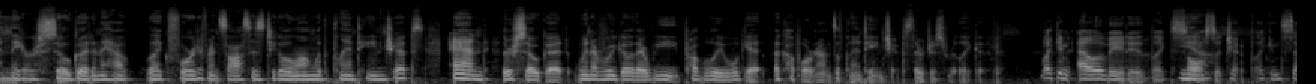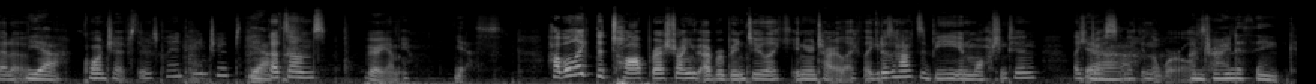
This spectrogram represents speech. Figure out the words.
and they are so good and they have like four different sauces to go along with the plantain chips and they're so good whenever we go there we probably will get a couple rounds of plantain chips they're just really good Like an elevated like Yeah. salsa chip, like instead of yeah corn chips, there's plantain chips. Yeah. that sounds very yummy. yes How about like the top restaurant you've ever been to, like in your entire life? Like it doesn't have to be in Washington, like just Yeah. like in the world. i'm trying to think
